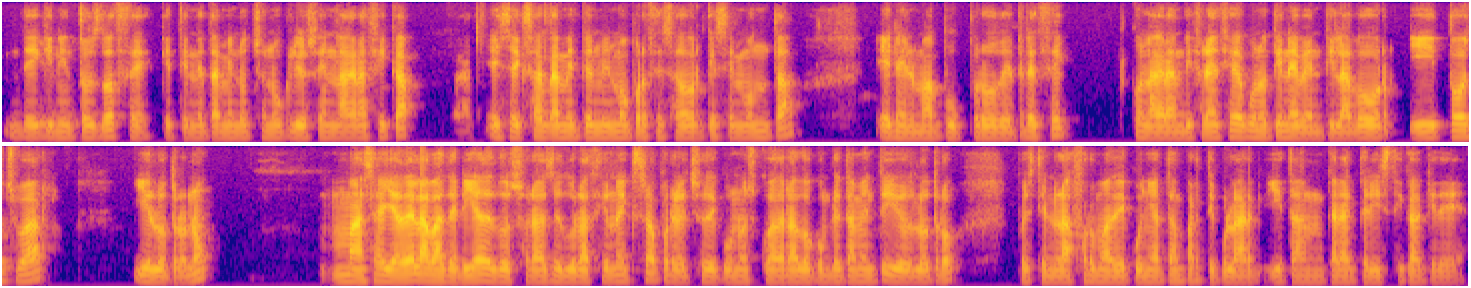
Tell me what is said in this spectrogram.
de 512, que tiene también 8 núcleos en la gráfica, es exactamente el mismo procesador que se monta en el MacBook Pro de 13, con la gran diferencia de que uno tiene ventilador y touch bar y el otro no más allá de la batería de dos horas de duración extra por el hecho de que uno es cuadrado completamente y el otro pues tiene la forma de cuña tan particular y tan característica que,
